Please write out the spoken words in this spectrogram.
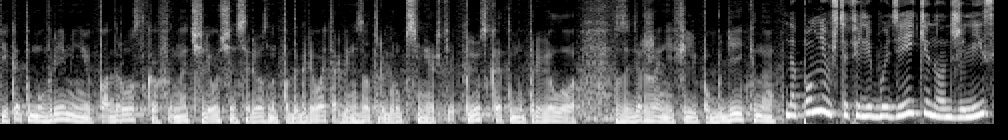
И к этому времени подростков начали очень серьезно подогревать организаторы групп смерти. Плюс к этому привело задержание Филиппа Будейкина. Напомним, что Филипп Будейкин, он же Лис,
